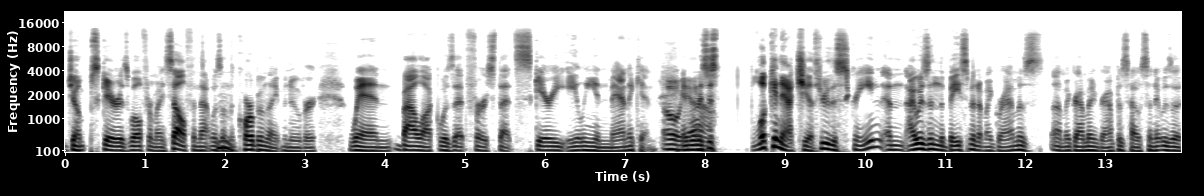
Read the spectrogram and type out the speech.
jump scare as well for myself, and that was mm. on hmm. the Corbomite maneuver when Balok was at first that scary alien mannequin. Oh, and yeah. when it's just looking at you through the screen and i was in the basement at my grandma's uh, my grandma and grandpa's house and it was a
